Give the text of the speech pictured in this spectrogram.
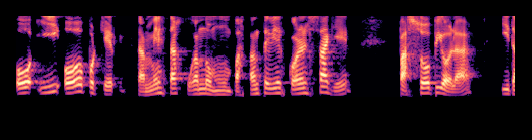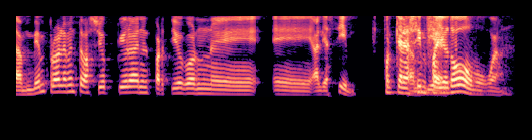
o, y o porque también está jugando bastante bien con el saque, pasó piola y también probablemente pasó piola en el partido con eh, eh, Aliasim. Porque la SIM También. falló todo, pues, weón.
